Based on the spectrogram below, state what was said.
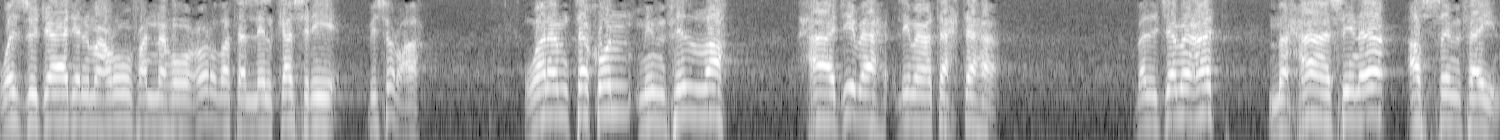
والزجاج المعروف أنه عرضة للكسر بسرعة. ولم تكن من فضة حاجبة لما تحتها بل جمعت محاسن الصنفين.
